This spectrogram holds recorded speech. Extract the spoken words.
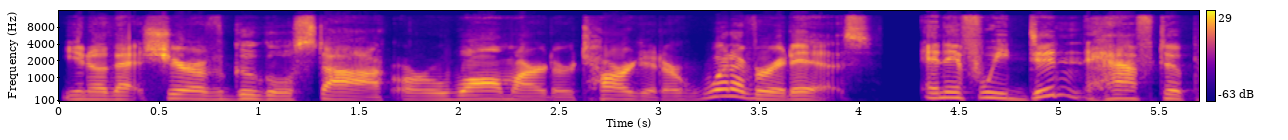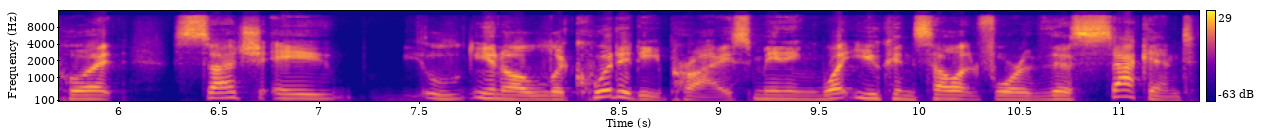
you know, that share of Google stock or Walmart or Target or whatever it is. And if we didn't have to put such a you know liquidity price meaning what you can sell it for this second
